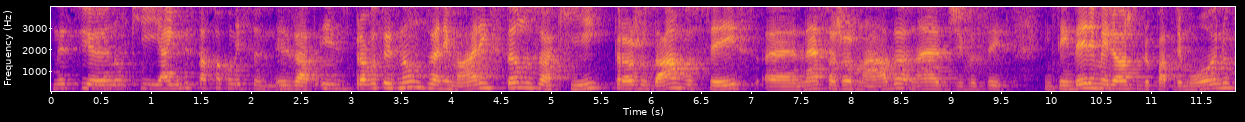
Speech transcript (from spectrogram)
nesse ano que ainda está só começando. Exato. E para vocês não desanimarem, estamos aqui para ajudar vocês é, nessa jornada, né, de vocês entenderem melhor sobre o patrimônio.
